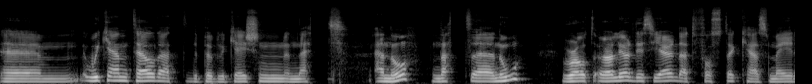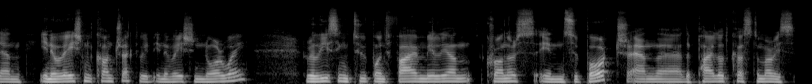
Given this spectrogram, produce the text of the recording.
Um, we can tell that the publication Net.no, Net uh, no, wrote earlier this year that Fostec has made an innovation contract with Innovation Norway, releasing 2.5 million kroners in support, and uh, the pilot customer is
